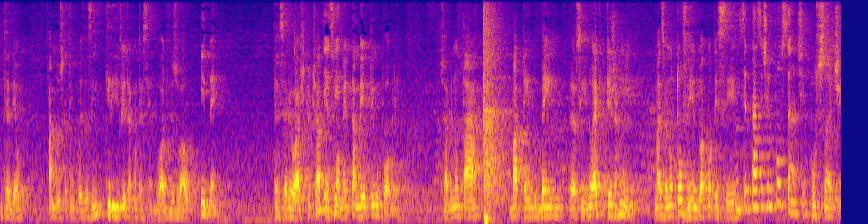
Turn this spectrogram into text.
Entendeu? A música tem coisas incríveis acontecendo. O audiovisual, idem. Percebe? Eu acho que o teatro Entendi. nesse momento está meio primo pobre. Sabe? Não está batendo bem. Assim, não é que esteja ruim mas eu não estou vendo acontecer. Você está assistindo pulsante. Pulsante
